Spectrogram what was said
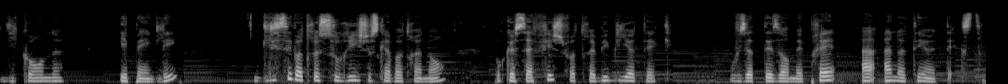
l'icône épinglée, glisser votre souris jusqu'à votre nom pour que s'affiche votre bibliothèque. Vous êtes désormais prêt à annoter un texte.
